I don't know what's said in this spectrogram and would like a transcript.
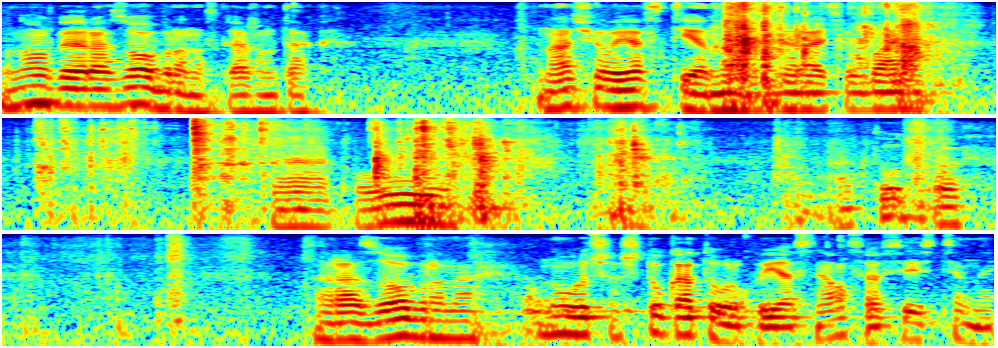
многое разобрано, скажем так. Начал я стену разбирать в бане. Так, у, -у, а тут разобрано. Ну вот штукатурку я снял со всей стены.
